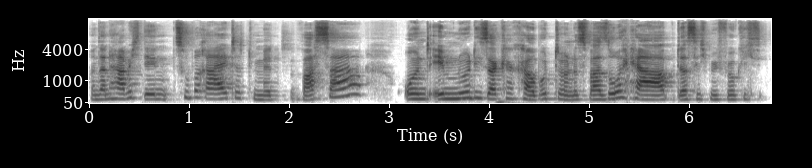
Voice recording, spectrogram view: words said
Und dann habe ich den zubereitet mit Wasser und eben nur dieser Kakaobutter und es war so herb, dass ich mich wirklich,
